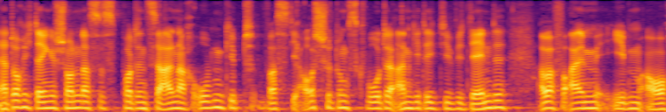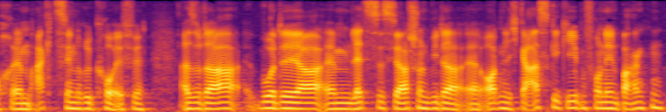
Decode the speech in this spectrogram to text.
Ja, doch, ich denke schon, dass es Potenzial nach oben gibt, was die Ausschüttungsquote angeht, die Dividende, aber vor allem eben auch ähm, Aktienrückkäufe. Also da wurde ja ähm, letztes Jahr schon wieder äh, ordentlich Gas gegeben von den Banken,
